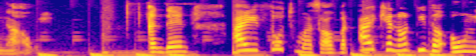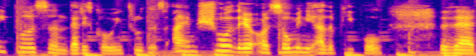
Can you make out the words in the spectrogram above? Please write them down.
now and then I thought to myself, but I cannot be the only person that is going through this. I am sure there are so many other people that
